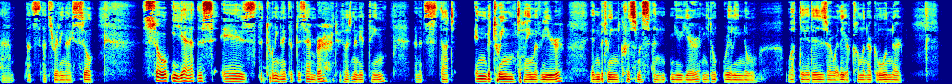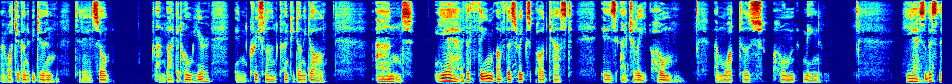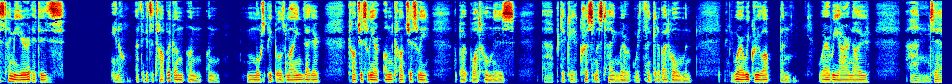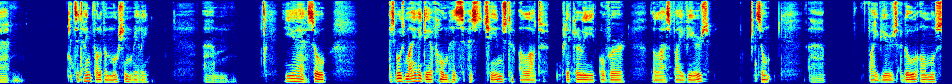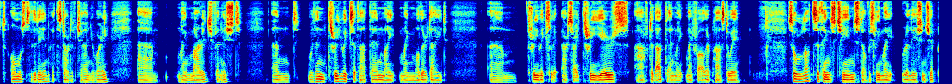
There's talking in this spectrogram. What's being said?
um, that's that's really nice. So, so yeah, this is the 29th of December, two thousand and eighteen, and it's that in between time of year, in between Christmas and New Year, and you don't really know what day it is or whether you're coming or going or or what you're going to be doing today. So I'm back at home here in Creeslough, County Donegal. And yeah, the theme of this week's podcast is actually home. And what does home mean? Yeah, so this, this time of year, it is, you know, I think it's a topic on, on, on most people's minds, either consciously or unconsciously, about what home is, uh, particularly at Christmas time where we're thinking about home and maybe where we grew up and where we are now. And uh, it's a time full of emotion, really. Um, yeah, so I suppose my idea of home has, has changed a lot, particularly over the last five years. So, uh, five years ago, almost almost to the day, at the start of January, um, my marriage finished, and within three weeks of that, then my, my mother died. Um, three weeks, later, or sorry, three years after that, then my, my father passed away. So lots of things changed. Obviously, my relationship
